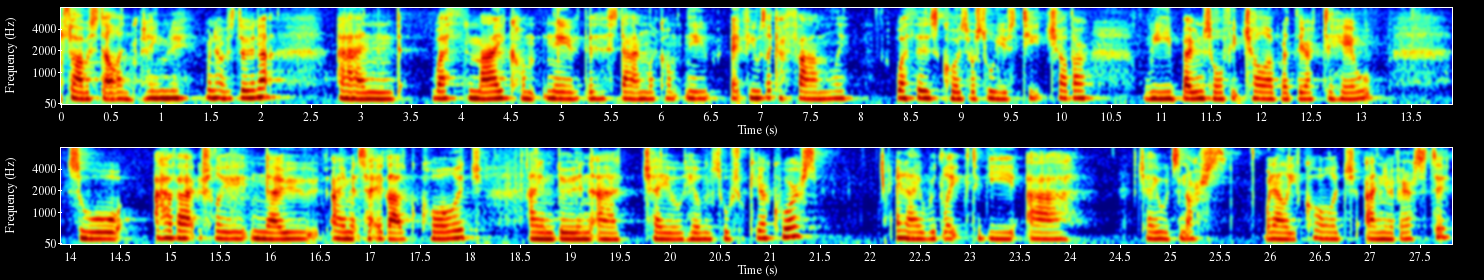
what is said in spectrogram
So I was still in primary when I was doing it. And with my company, the Stanley company, it feels like a family with us because we're so used to each other. We bounce off each other, we're there to help. So I have actually now, I'm at City Glasgow College I am doing a child health and social care course and I would like to be a child's nurse when I leave college and university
